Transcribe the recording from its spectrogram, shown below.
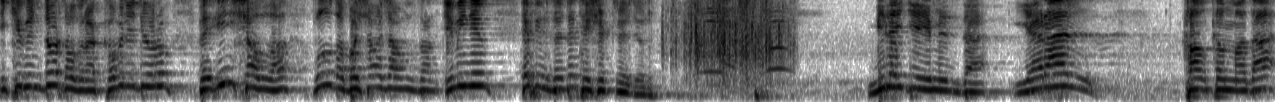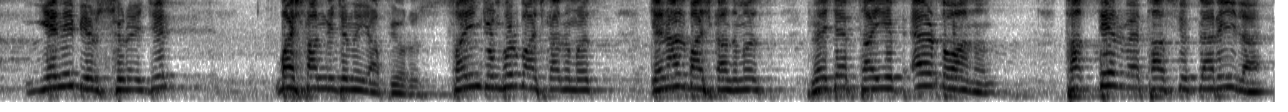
2004 olarak kabul ediyorum ve inşallah bunu da başaracağımızdan eminim. Hepinize de teşekkür ediyorum. bileceğimizde yerel kalkınmada yeni bir sürecin başlangıcını yapıyoruz. Sayın Cumhurbaşkanımız, Genel Başkanımız Recep Tayyip Erdoğan'ın takdir ve tasvipleriyle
